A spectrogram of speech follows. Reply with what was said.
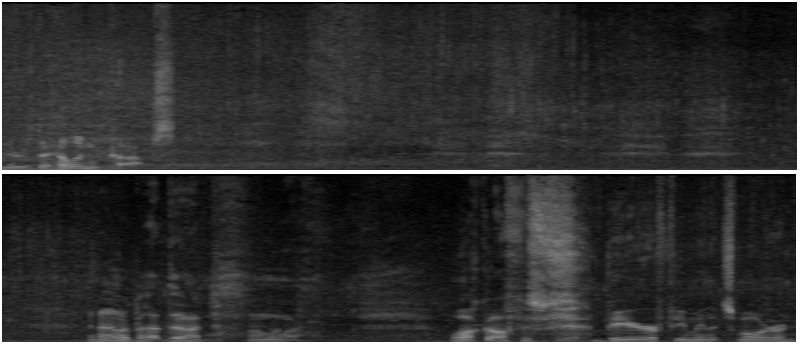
There's the Helen Cops. And I'm about done. I'm gonna walk off this beer a few minutes more and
